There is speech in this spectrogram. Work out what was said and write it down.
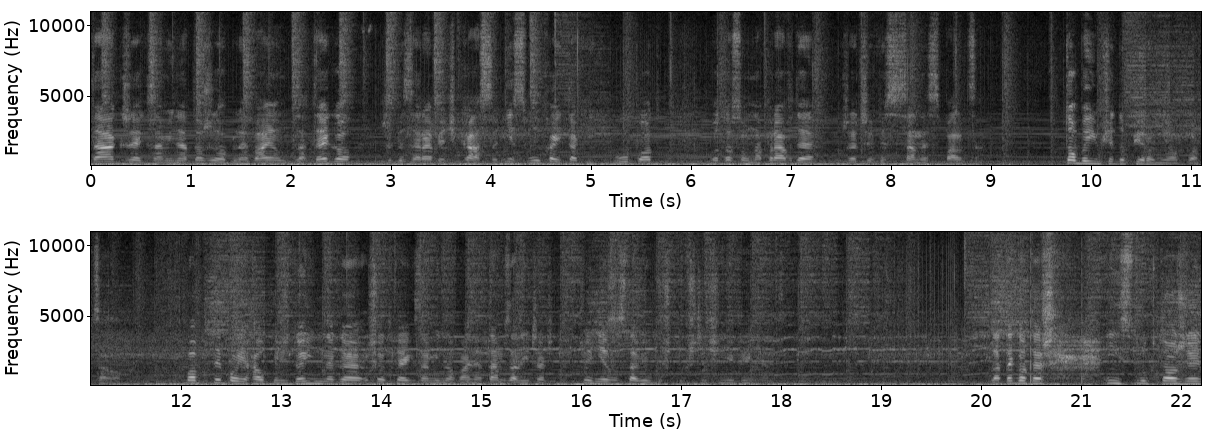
tak, że egzaminatorzy oblewają dlatego, żeby zarabiać kasę. Nie słuchaj takich głupot, bo to są naprawdę rzeczy wyssane z palca. To by im się dopiero nie opłacało. Bo ty pojechałbyś do innego ośrodka egzaminowania, tam zaliczać, czyli nie zostawiłbyś tu w Szczecinie pieniędzy. Dlatego też instruktorzy,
